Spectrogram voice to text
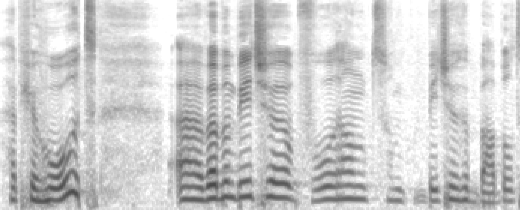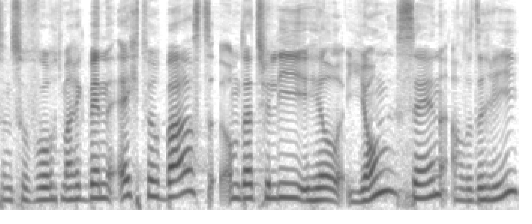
heb gehoord. Uh, we hebben een beetje op voorhand een beetje gebabbeld enzovoort, maar ik ben echt verbaasd omdat jullie heel jong zijn, alle drie,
